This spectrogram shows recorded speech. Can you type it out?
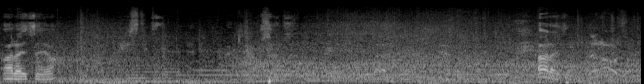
Ah, da ist er ja. Ah, da ist er.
